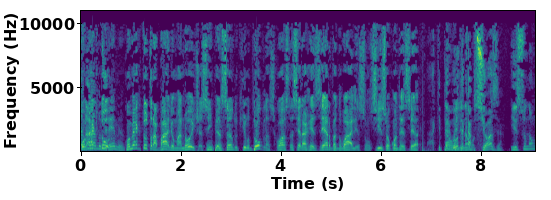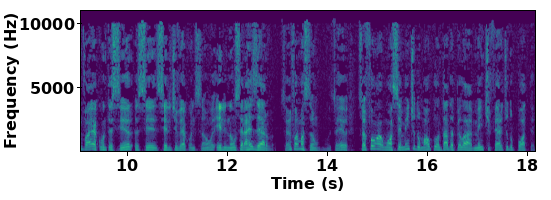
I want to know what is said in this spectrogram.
como, é ajudar que tu, como é que tu trabalha uma noite assim, pensando que o Douglas Costa será reserva do Alisson, se isso acontecer? Ah, que pergunta não- capciosa. Isso não vai acontecer se, se ele tiver condição, ele não será reserva. Isso é informação. Isso aí, isso aí foi uma, uma semente do mal plantada pela mente fértil do Potter.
